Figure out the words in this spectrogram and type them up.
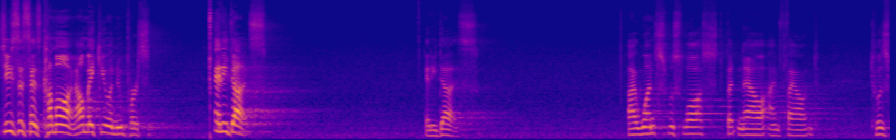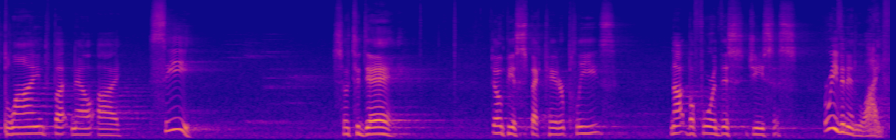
Jesus says, Come on, I'll make you a new person. And he does. And he does. I once was lost, but now I'm found. Twas blind, but now I see. So today, don't be a spectator, please. Not before this Jesus, or even in life.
